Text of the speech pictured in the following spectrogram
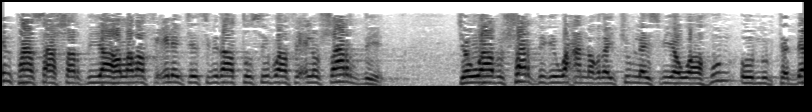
Intaasaa shardiyaaho laba ficila jasmidaa tusib waa ficlu shardi. Jawaabu shardigii waxaa noqday jumla ismiya waa hum oo mubtada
